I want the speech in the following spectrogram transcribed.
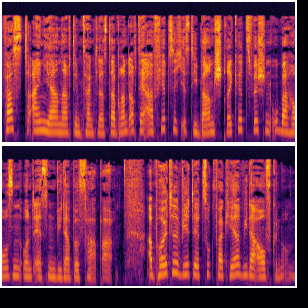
Fast ein Jahr nach dem Tanklasterbrand auf der A40 ist die Bahnstrecke zwischen Oberhausen und Essen wieder befahrbar. Ab heute wird der Zugverkehr wieder aufgenommen,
